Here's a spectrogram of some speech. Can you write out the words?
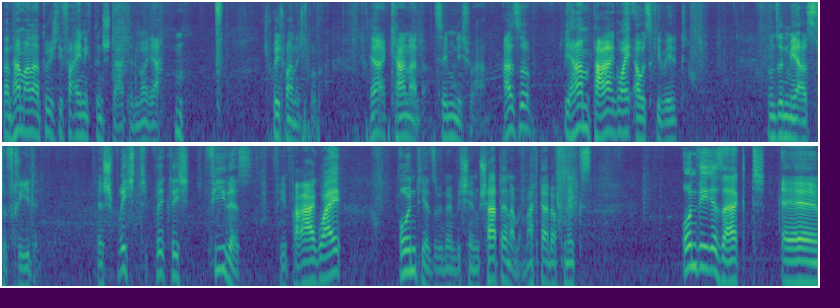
Dann haben wir natürlich die Vereinigten Staaten, naja, hm, spricht man nicht drüber. Ja, Kanada, ziemlich warm. Also, wir haben Paraguay ausgewählt und sind mehr als zufrieden. Es spricht wirklich vieles für Paraguay und jetzt sind wir ein bisschen im Schatten, aber macht da doch nichts. Und wie gesagt, äh,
